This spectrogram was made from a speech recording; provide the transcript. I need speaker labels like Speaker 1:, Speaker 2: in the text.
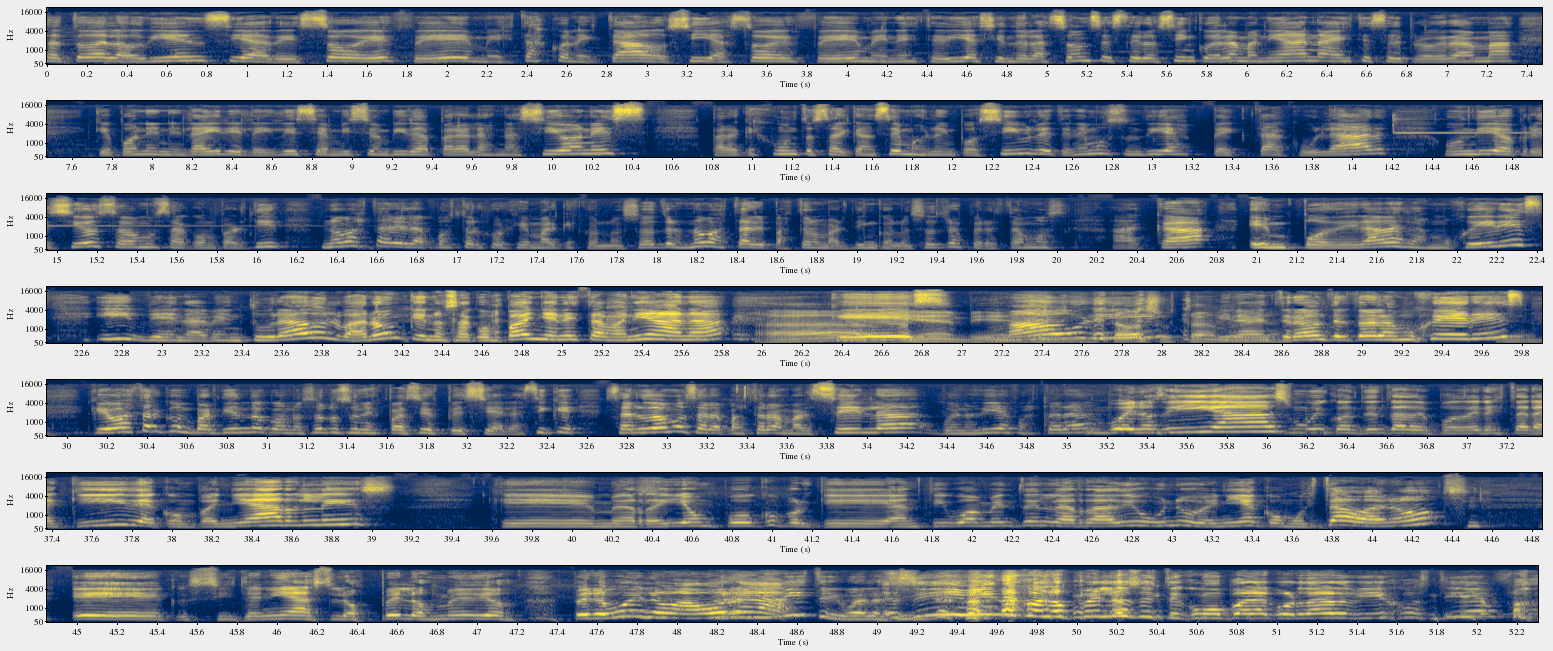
Speaker 1: a toda la audiencia de SOFM. Estás conectado, sí, a SOFM en este día, siendo las 11.05 de la mañana. Este es el programa que pone en el aire la Iglesia Misión Vida para las Naciones, para que juntos alcancemos lo imposible. Tenemos un día espectacular, un día precioso, vamos a compartir. No va a estar el apóstol Jorge Márquez con nosotros, no va a estar el pastor Martín con nosotros, pero estamos acá empoderadas las mujeres y bienaventurado el varón que nos acompaña en esta mañana,
Speaker 2: Ah,
Speaker 1: que
Speaker 2: bien,
Speaker 1: es
Speaker 2: bien,
Speaker 1: Mauri,
Speaker 2: estaba asustando
Speaker 1: bienaventurado entre todas las mujeres,
Speaker 2: Bien.
Speaker 1: que va a estar compartiendo con nosotros un espacio especial. Así que saludamos a la pastora Marcela. Buenos días, pastora.
Speaker 3: Buenos días, muy contenta de poder estar aquí, de acompañarles, que me reía un poco porque antiguamente en la radio uno venía como estaba, ¿no?
Speaker 1: Sí.
Speaker 3: Eh, si tenías los pelos medios, pero bueno, ahora
Speaker 1: Pero viniste igual así.
Speaker 3: Sí, vine con los pelos este como para acordar viejos tiempos.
